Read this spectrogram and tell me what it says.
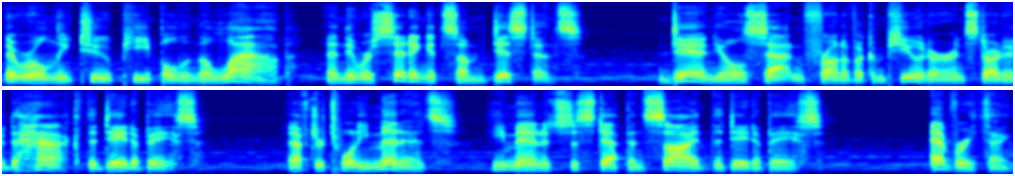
There were only two people in the lab, and they were sitting at some distance. Daniel sat in front of a computer and started to hack the database. After 20 minutes, he managed to step inside the database. Everything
